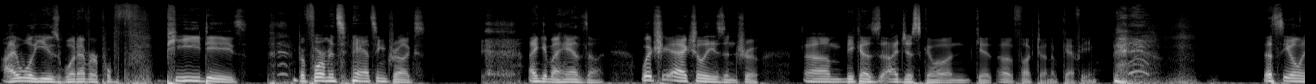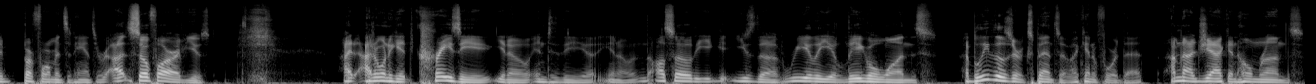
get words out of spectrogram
I will use whatever PEDs, performance enhancing drugs, I get my hands on, which actually isn't true, um, because I just go and get a fuck ton of caffeine. That's the only performance enhancer uh, so far I've used. I, I don't want to get crazy, you know, into the, uh, you know, also the, you use the really illegal ones. I believe those are expensive. I can't afford that. I'm not jacking home runs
